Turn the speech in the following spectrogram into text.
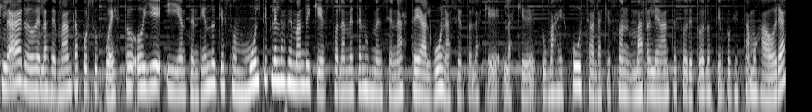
Claro, de las demandas, por supuesto. Oye, y entendiendo que son múltiples las demandas y que solamente nos mencionaste algunas, ¿cierto? Las que, las que tú más escuchas, las que son más relevantes, sobre todo en los tiempos que estamos ahora,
